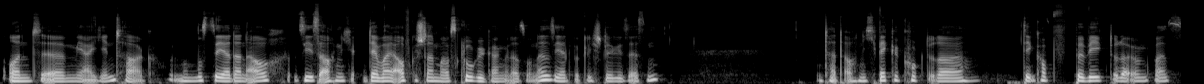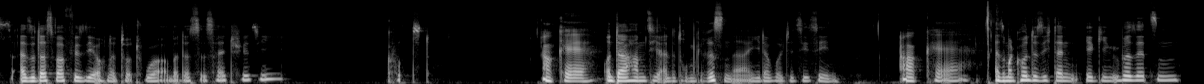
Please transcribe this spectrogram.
Und ähm, ja, jeden Tag. Und man musste ja dann auch, sie ist auch nicht derweil aufgestanden, mal aufs Klo gegangen oder so, ne? Sie hat wirklich still gesessen. Und hat auch nicht weggeguckt oder den Kopf bewegt oder irgendwas. Also das war für sie auch eine Tortur, aber das ist halt für sie Kunst. Okay, Und da haben sich alle drum gerissen, ja. jeder wollte sie sehen. okay. Also man konnte sich dann ihr gegenübersetzen,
